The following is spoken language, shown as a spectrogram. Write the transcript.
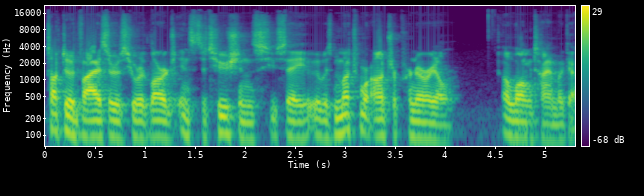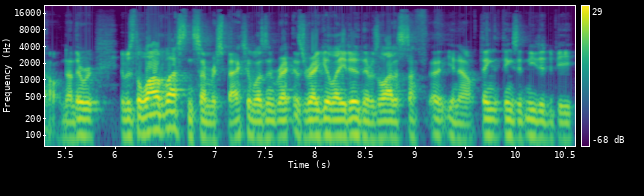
talk to advisors who are large institutions who say it was much more entrepreneurial a long time ago. Now there were it was the Wild West in some respects. It wasn't re- as regulated. There was a lot of stuff, uh, you know, thing, things that needed to be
